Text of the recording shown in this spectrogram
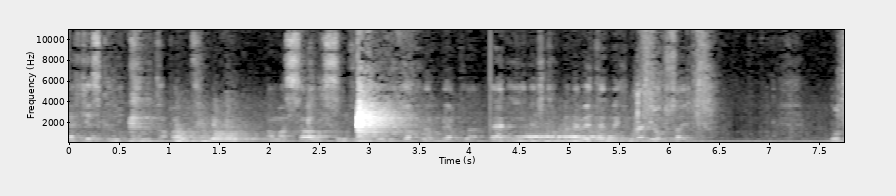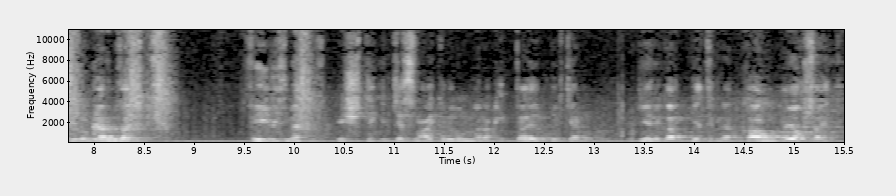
herkes kliniklerini kapattı. Ama sağlık sınıfının belli kapılarında yapılan her iyileştirmede veteriner hekimler yok sayılır. Bu durum canımızı acıttı. Fiil hizmet eşitlik ilkesine aykırı bulunarak iptal edilirken geri getirilen kanunda yok sayılır.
